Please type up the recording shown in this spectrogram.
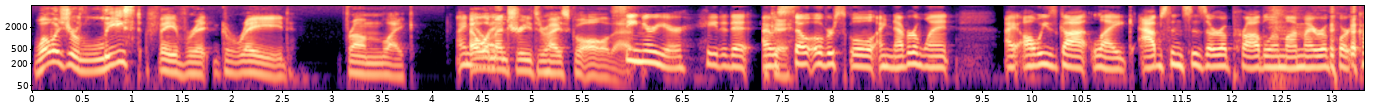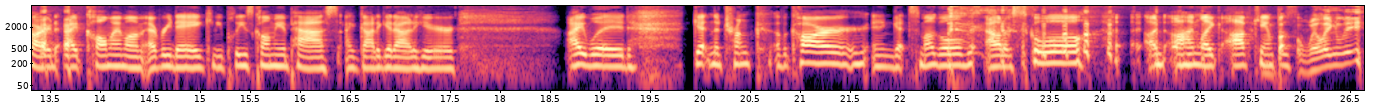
What was your least favorite grade from like I know it. elementary through high school, all of that? Senior year, hated it. I was so over school. I never went. I always got like absences are a problem on my report card. I'd call my mom every day. Can you please call me a pass? I got to get out of here. I would get in the trunk of a car and get smuggled out of school on, on like off campus Willingly?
